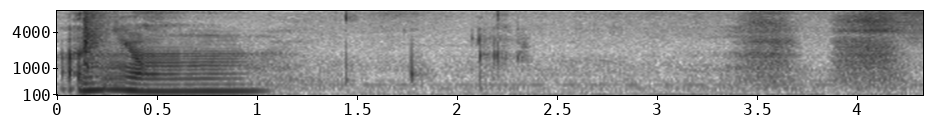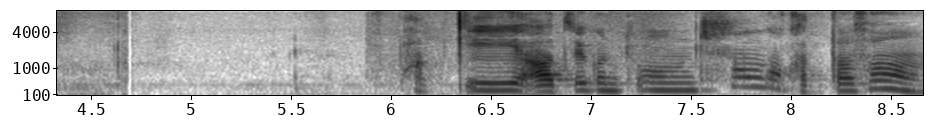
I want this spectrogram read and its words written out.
안녕. 밖이 아직은 좀 추운 것 같아서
